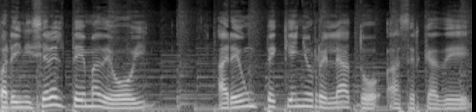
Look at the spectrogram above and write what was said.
Para iniciar el tema de hoy, haré un pequeño relato acerca de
